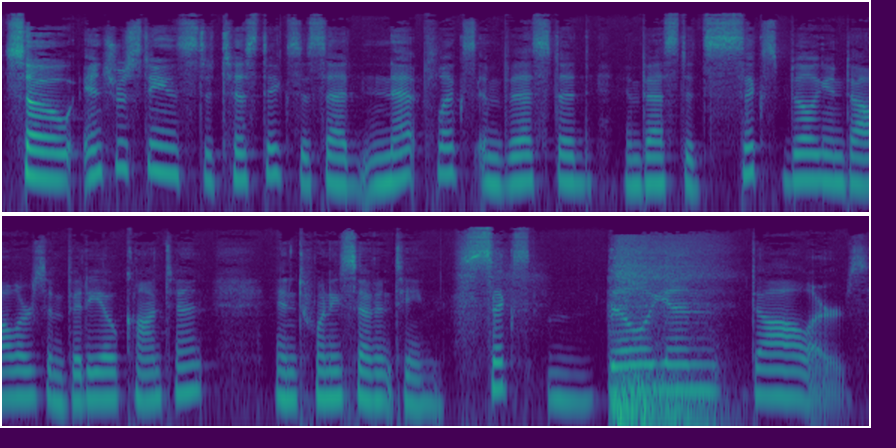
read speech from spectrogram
So interesting statistics. It said Netflix invested invested six billion dollars in video content in 2017. Six billion dollars,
